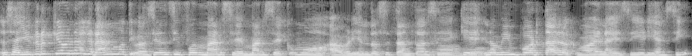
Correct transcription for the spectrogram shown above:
o sea, yo creo que una gran motivación sí fue Marce, Marce como abriéndose tanto así de que no me importa lo que me vayan a decir y así.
